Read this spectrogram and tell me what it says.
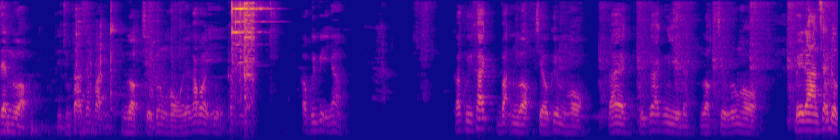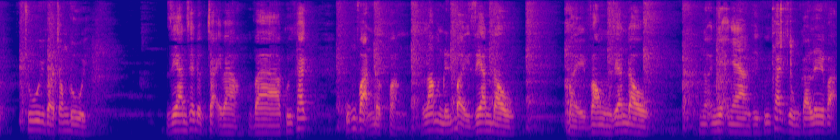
gen ngược. Thì chúng ta sẽ vặn ngược chiều kim đồng hồ nha các bạn các, các quý vị nhá. Các quý khách vặn ngược chiều kim đồng hồ. Đây quý khách nhìn này ngược chiều kim đồng hồ. Bê đan sẽ được chui vào trong đùi gen sẽ được chạy vào và quý khách cũng vặn được khoảng 5 đến 7 gen đầu 7 vòng gen đầu. Nhẹ nhàng thì quý khách dùng cà lê vặn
